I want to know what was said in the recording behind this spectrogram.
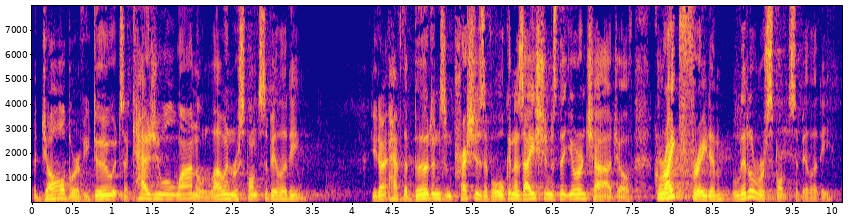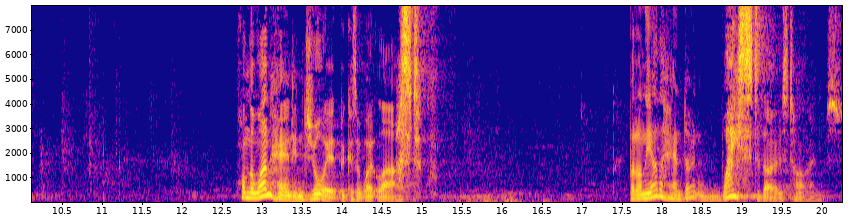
a job, or if you do, it's a casual one or low in responsibility. You don't have the burdens and pressures of organisations that you're in charge of. Great freedom, little responsibility. On the one hand, enjoy it because it won't last. But on the other hand, don't waste those times.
